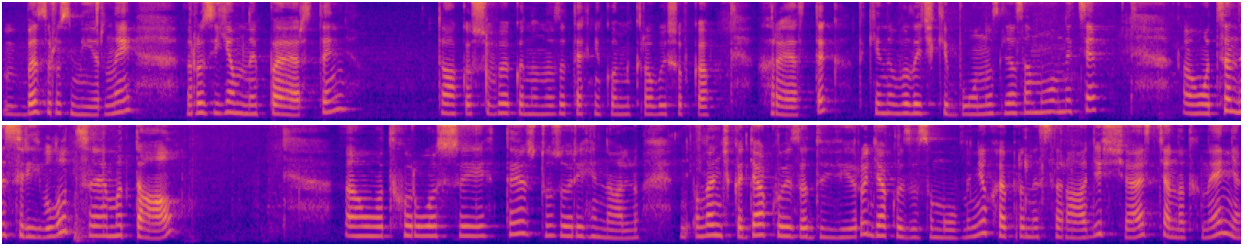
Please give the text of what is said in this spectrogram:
безрозмірний роз'ємний перстень. Також виконано за технікою мікровишивка хрестик. Такий невеличкий бонус для замовниці. Е, От, Це не срібло, це метал. От, хороший, теж дуже оригінально. Оленочка, дякую за довіру, дякую за замовлення. Хай принесе радість, щастя, натхнення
